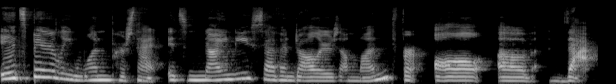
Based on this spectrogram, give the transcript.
It's barely 1%. It's $97 a month for all of that.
